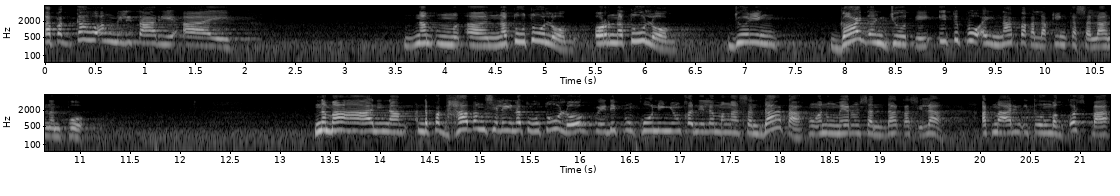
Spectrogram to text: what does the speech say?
Kapag ka ang military ay na, uh, natutulog or natulog during guard on duty, ito po ay napakalaking kasalanan po. Na maaari na, na paghabang sila'y natutulog, pwede pong kunin yung kanilang mga sandata, kung anong meron sandata sila. At maaaring itong mag-cause pa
